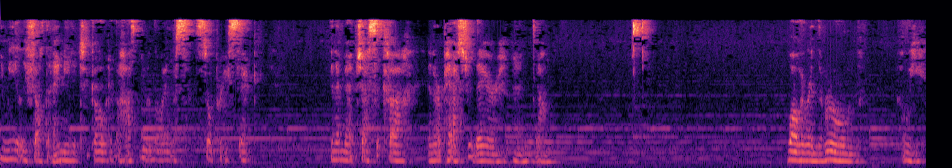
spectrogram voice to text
immediately felt that I needed to go to the hospital, even though I was still pretty sick. And I met Jessica and our pastor there, and um, while we were in the room, we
